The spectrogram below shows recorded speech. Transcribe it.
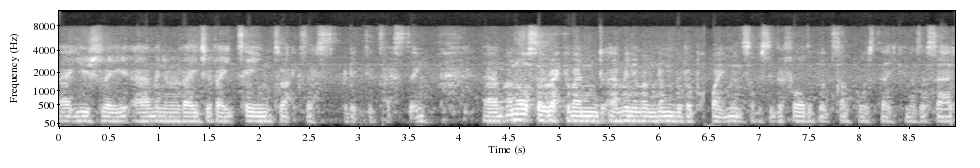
uh, usually a minimum age of 18 to access predictive testing. Um, and also recommend a minimum number of appointments, obviously before the blood sample was taken, as I said,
